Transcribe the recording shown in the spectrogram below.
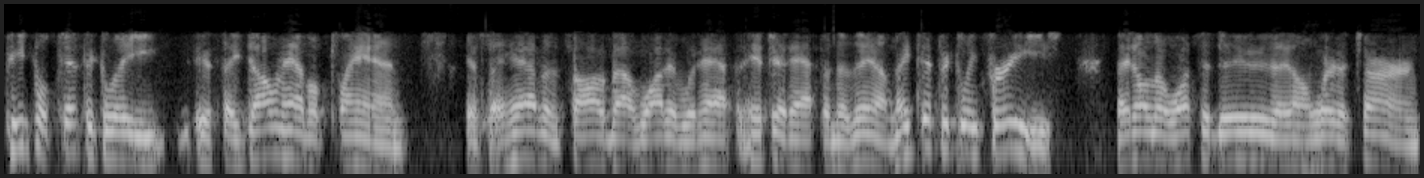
people typically, if they don't have a plan if they haven't thought about what it would happen if it happened to them. They typically freeze. They don't know what to do. They don't know where to turn.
